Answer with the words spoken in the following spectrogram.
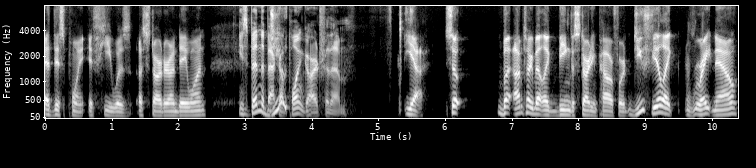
at this point if he was a starter on day one. He's been the backup you- point guard for them. Yeah. So, but I'm talking about like being the starting power forward. Do you feel like right now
